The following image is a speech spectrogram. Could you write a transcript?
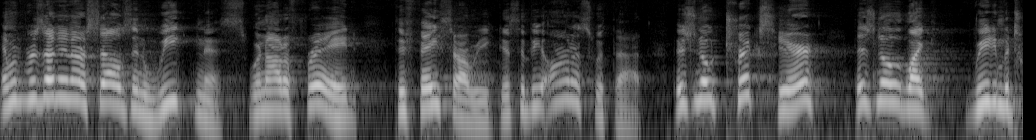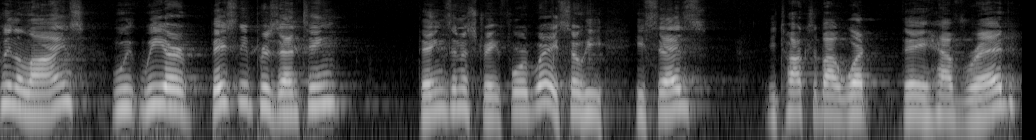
And we're presenting ourselves in weakness. We're not afraid to face our weakness and be honest with that. There's no tricks here. There's no like reading between the lines, we, we are basically presenting things in a straightforward way. So he, he says, he talks about what they have read,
